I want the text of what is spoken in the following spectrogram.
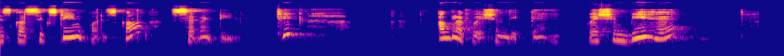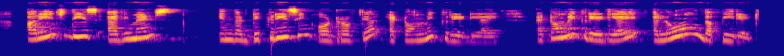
इसका सिक्सटीन और इसका सेवनटीन ठीक? अगला क्वेश्चन देखते हैं। क्वेश्चन बी है arrange these elements in the decreasing order of their atomic radii. Atomic radii along the period,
